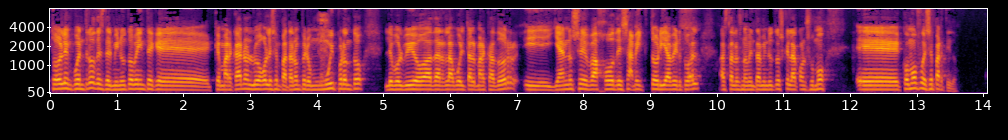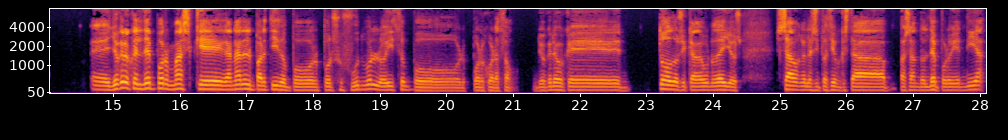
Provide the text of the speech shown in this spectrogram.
todo el encuentro desde el minuto 20 que, marcaron, luego les empataron, pero muy pronto le volvió a dar la vuelta al marcador y ya no se bajó de esa victoria virtual hasta los 90 minutos que la consumó. Eh, ¿Cómo fue ese partido? Eh, yo creo que el Depor, más que ganar el partido por, por su fútbol, lo hizo por, por corazón. Yo creo que todos y cada uno de ellos saben la situación que está pasando el Depor hoy en día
